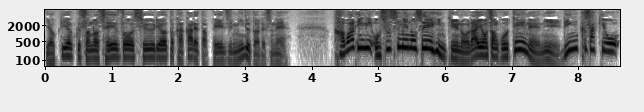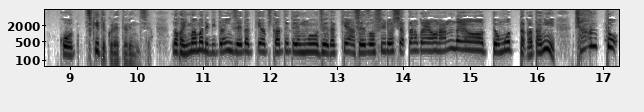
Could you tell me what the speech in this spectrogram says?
よくよくその製造終了と書かれたページ見るとですね、代わりにおすすめの製品っていうのをライオンさんこう丁寧にリンク先をこうつけてくれてるんですよ。だから今までビタミン贅沢ケア使ってて、もう贅沢ケア製造終了しちゃったのかよ、なんだよって思った方に、ちゃんと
